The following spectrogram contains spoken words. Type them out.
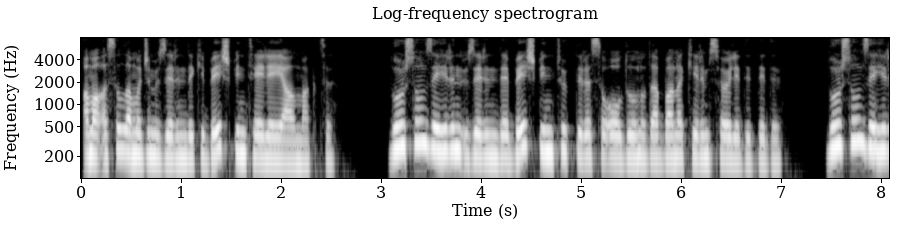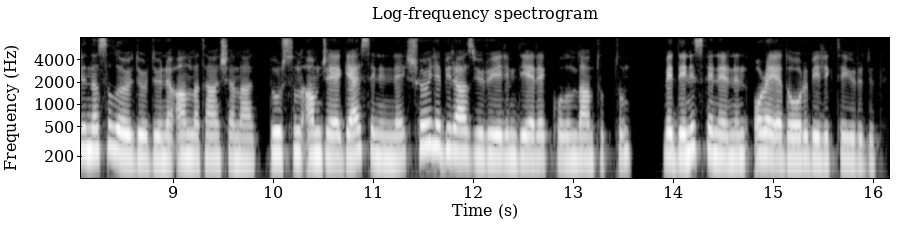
ama asıl amacım üzerindeki 5000 TL'yi almaktı. Dursun Zehir'in üzerinde 5000 Türk lirası olduğunu da bana Kerim söyledi dedi. Dursun Zehir'i nasıl öldürdüğünü anlatan Şanal, Dursun amcaya gel seninle şöyle biraz yürüyelim diyerek kolundan tuttum ve deniz fenerinin oraya doğru birlikte yürüdük.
